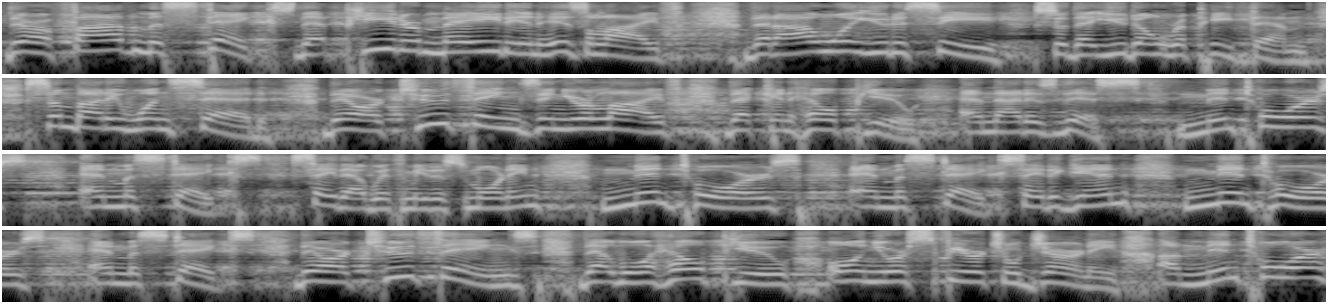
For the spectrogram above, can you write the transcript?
There are five mistakes that Peter made in his life that I want you to see so that you don't repeat them. Somebody once said, There are two things in your life that can help you, and that is this mentors and mistakes. Say that with me this morning mentors and mistakes. Say it again mentors and mistakes. There are two things that will help you on your spiritual journey a mentor,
